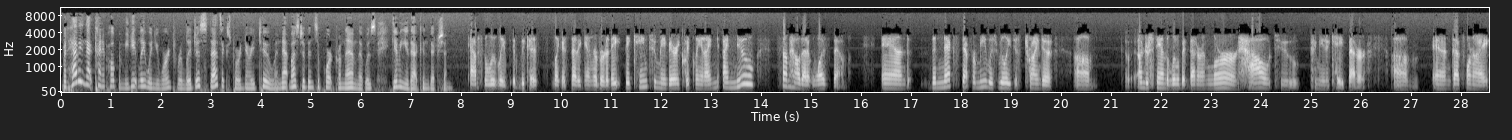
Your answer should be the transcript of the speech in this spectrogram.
but having that kind of hope immediately when you weren't religious, that's extraordinary too. And that must have been support from them that was giving you that conviction. Absolutely, because like I said again, Roberta, they they came to me very quickly, and I I knew somehow that it was them. And the next step for me was really just trying to um, understand a little bit better and learn how to communicate better. Um, and that's when I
